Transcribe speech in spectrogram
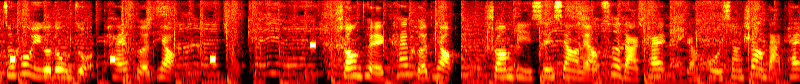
最后一个动作，开合跳，双腿开合跳，双臂先向两侧打开，然后向上打开。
